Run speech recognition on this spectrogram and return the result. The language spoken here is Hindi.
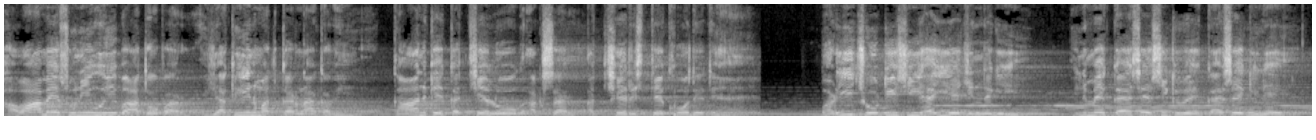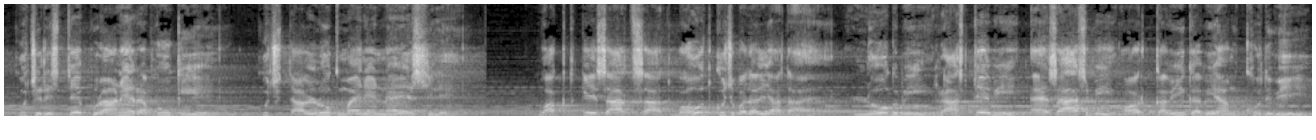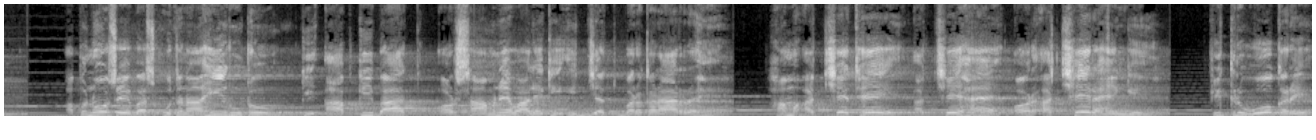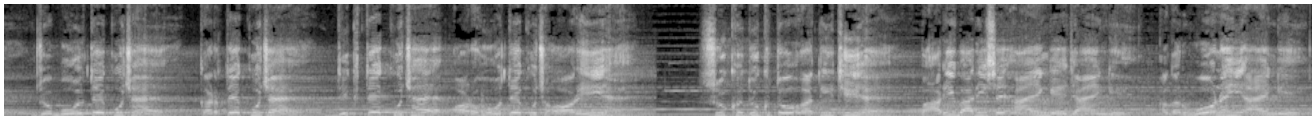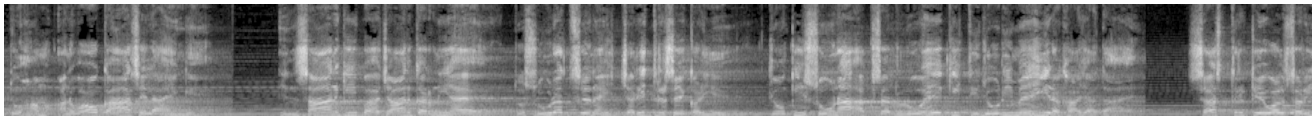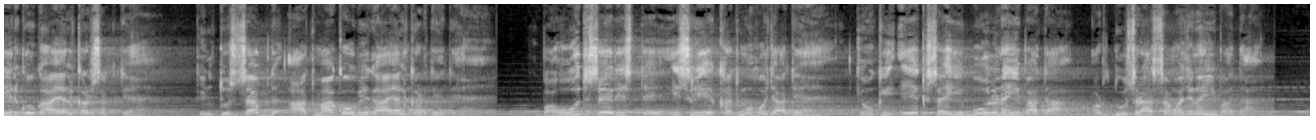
हवा में सुनी हुई बातों पर यकीन मत करना कभी। कान के कच्चे लोग अक्सर अच्छे रिश्ते खो देते हैं। बड़ी छोटी सी है ये ज़िंदगी। इनमें कैसे सिकवे, कैसे गिले? कुछ रिश्ते पुराने रफू किए, कुछ ताल्लुक मैंने नए सिले। वक्त के साथ साथ बहुत कुछ बदल जाता है। लोग भी, रास्ते भी, एहसास भी और कभी कभी हम खुद भी। अपनों से बस उतना ही रूठो कि आपकी बात और सामने वाले की इज़्ज़त बरकरार रहे। हम अच्छे थे, अच्छे हैं और अच्छे रहेंगे। फ़िक्र वो करे जो बोलते कुछ है, करते कुछ है, दिखते कुछ है और होते कुछ और ही है। सुख दुख तो अतिथि है बारी बारी से आएँगे, जाएँगे। अगर वो नहीं आएँगे तो हम अनुभव कहाँ से लाएँगे? इंसान की पहचान करनी है तो सूरत से नहीं, चरित्र से करिए, क्योंकि सोना अक्सर लोहे की तिजोरी में ही रखा जाता है। शस्त्र केवल शरीर को घायल कर सकते हैं, किंतु शब्द आत्मा को भी घायल कर देते हैं। बहुत से रिश्ते इसलिए ख़त्म हो जाते हैं, क्योंकि एक सही बोल नहीं पाता और दूसरा समझ नहीं पाता।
